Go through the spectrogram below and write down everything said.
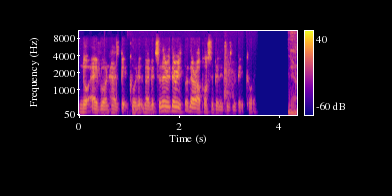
not everyone has Bitcoin at the moment. So there, there is, there are possibilities with Bitcoin. Yeah.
